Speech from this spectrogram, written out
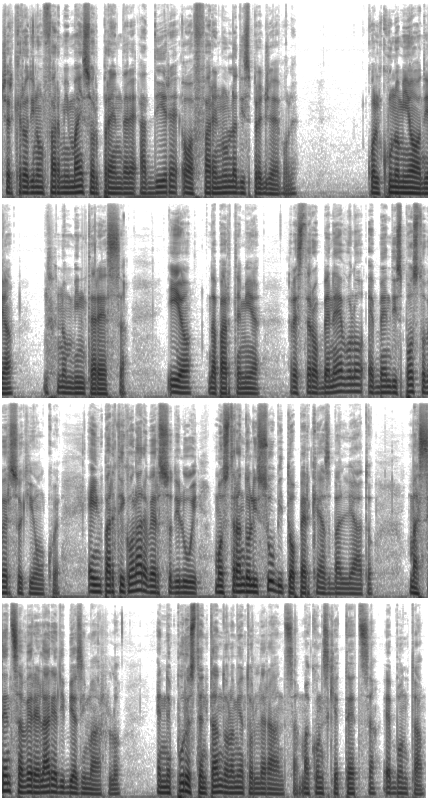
cercherò di non farmi mai sorprendere a dire o a fare nulla di spregevole. Qualcuno mi odia? Non mi interessa. Io, da parte mia, resterò benevolo e ben disposto verso chiunque, e in particolare verso di lui, mostrandogli subito perché ha sbagliato, ma senza avere l'aria di biasimarlo e neppure ostentando la mia tolleranza, ma con schiettezza e bontà.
